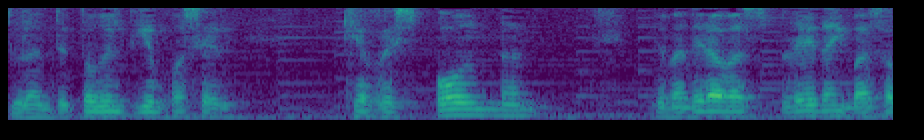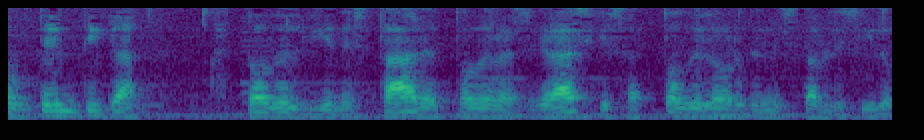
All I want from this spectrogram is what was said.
durante todo el tiempo hacer que respondan de manera más plena y más auténtica a todo el bienestar, a todas las gracias, a todo el orden establecido,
